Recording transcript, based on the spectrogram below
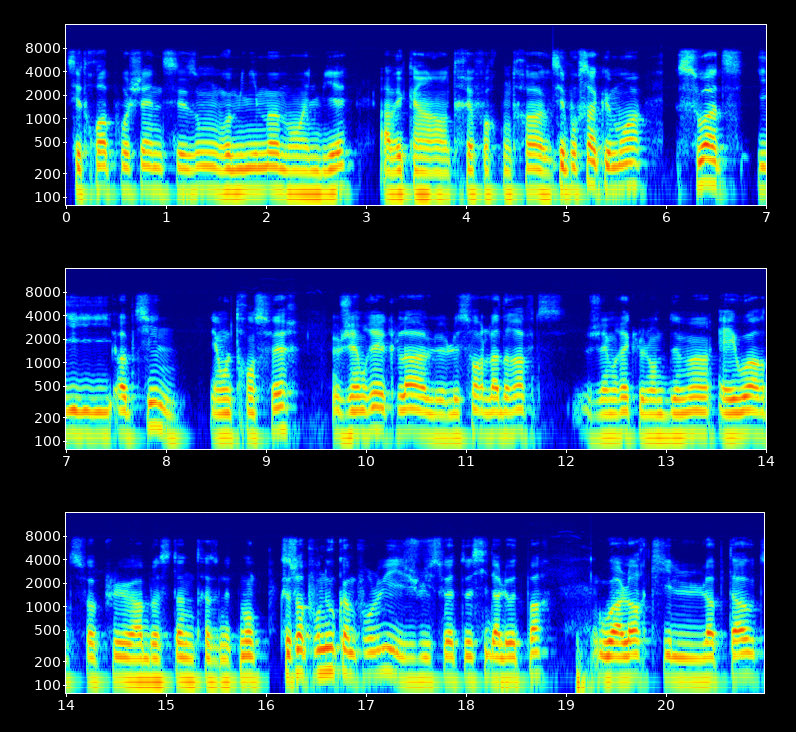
ces trois prochaines saisons au minimum en NBA. Avec un très fort contrat. C'est pour ça que moi, soit il opt-in et on le transfère. J'aimerais que là, le, le soir de la draft, j'aimerais que le lendemain, Hayward soit plus à Boston, très honnêtement. Que ce soit pour nous comme pour lui, je lui souhaite aussi d'aller autre part. Ou alors qu'il opt-out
